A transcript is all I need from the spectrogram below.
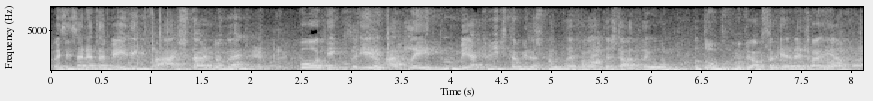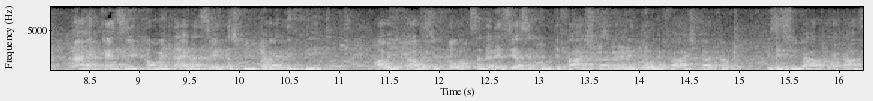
weil es ist eine der wenigen Veranstaltungen, wo die, die Athleten mehr Gewicht haben wie der Sportreferent der Stadt Leon. Und darum rufe ich auch so gerne daher. Herzlich willkommen, nein, das Wetter spielt heute nicht mit. Aber ich glaube, es ist trotzdem eine sehr, sehr gute Veranstaltung, eine tolle Veranstaltung. Es ist überhaupt ein ganz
